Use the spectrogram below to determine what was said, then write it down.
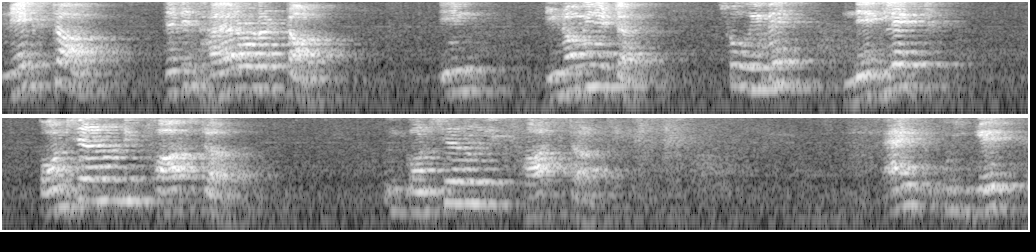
next term that is higher order term in denominator, so we may neglect, consider only first term. We consider only first term and we get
